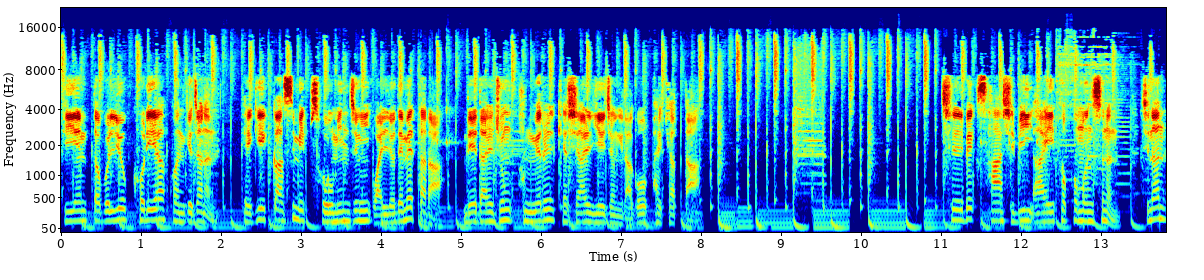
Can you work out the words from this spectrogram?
BMW 코리아 관계자는 배기가스 및 소음 인증이 완료됨에 따라 내달 중 판매를 개시할 예정이라고 밝혔다. 742i 퍼포먼스는 지난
